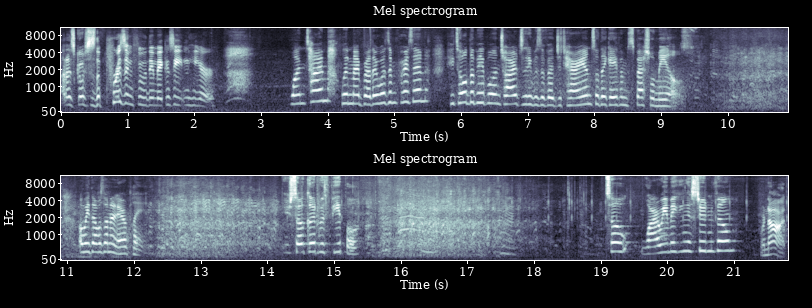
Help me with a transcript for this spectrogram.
Not as gross as the prison food they make us eat in here. One time, when my brother was in prison, he told the people in charge that he was a vegetarian, so they gave him special meals. Oh, wait, that was on an airplane. You're so good with people. Hmm. So, why are we making a student film? We're not.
